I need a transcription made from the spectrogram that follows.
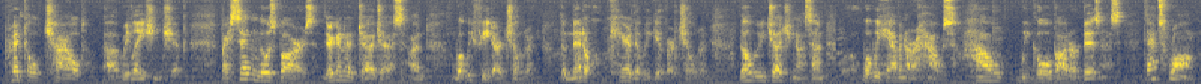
parental-child uh, relationship. By setting those bars, they're going to judge us on what we feed our children, the medical care that we give our children. They'll be judging us on what we have in our house, how we go about our business. That's wrong.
